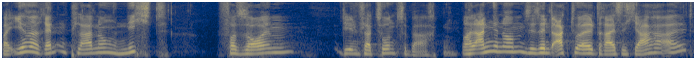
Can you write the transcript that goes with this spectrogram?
bei Ihrer Rentenplanung nicht versäumen, die Inflation zu beachten. Mal angenommen, Sie sind aktuell 30 Jahre alt,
